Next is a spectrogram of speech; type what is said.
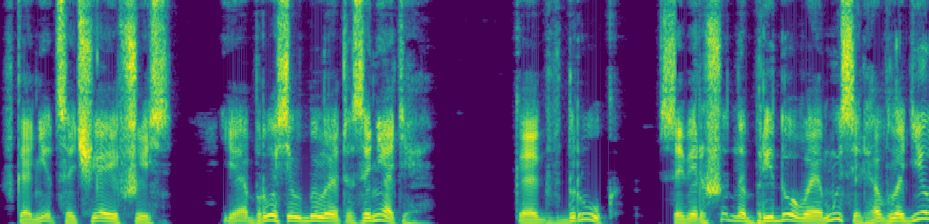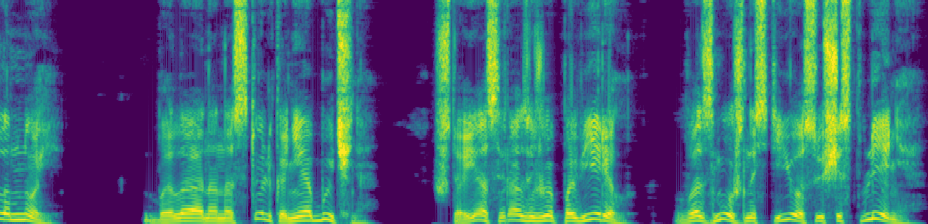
В конец отчаявшись, я бросил было это занятие, как вдруг совершенно бредовая мысль овладела мной. Была она настолько необычна, что я сразу же поверил в возможность ее осуществления.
